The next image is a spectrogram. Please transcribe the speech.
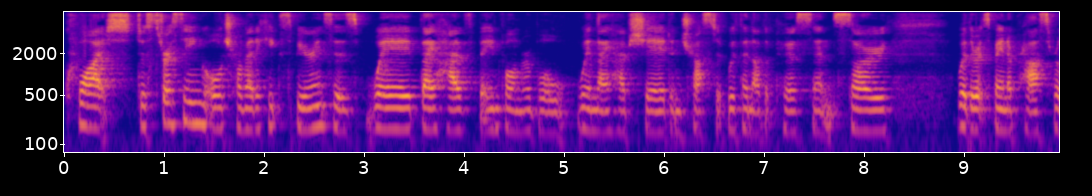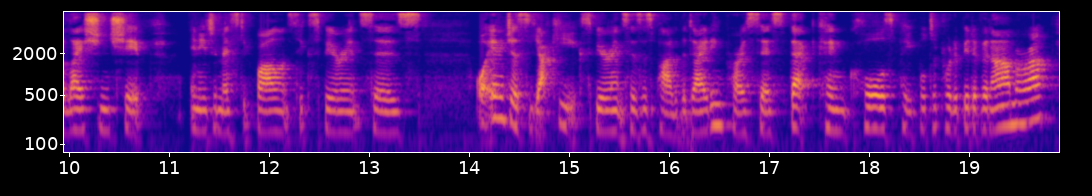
quite distressing or traumatic experiences where they have been vulnerable when they have shared and trusted with another person. So whether it's been a past relationship, any domestic violence experiences, or even just yucky experiences as part of the dating process, that can cause people to put a bit of an armor up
